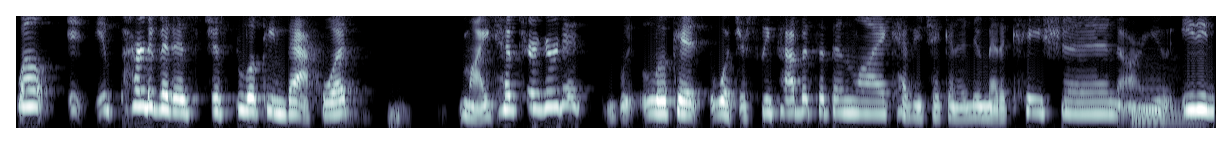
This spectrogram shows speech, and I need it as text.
Well, it, it, part of it is just looking back. What might have triggered it? Look at what your sleep habits have been like. Have you taken a new medication? Are you Mm. eating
